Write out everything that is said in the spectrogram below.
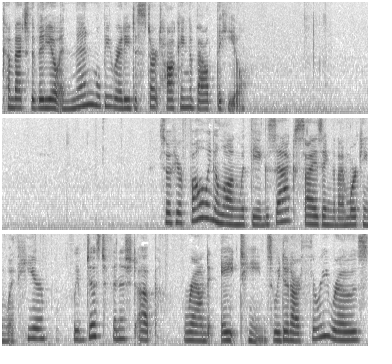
come back to the video, and then we'll be ready to start talking about the heel. So if you're following along with the exact sizing that I'm working with here, we've just finished up round 18. So we did our three rows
